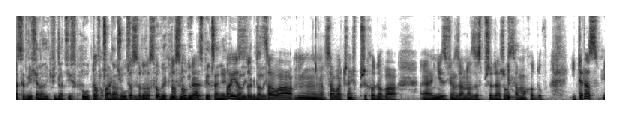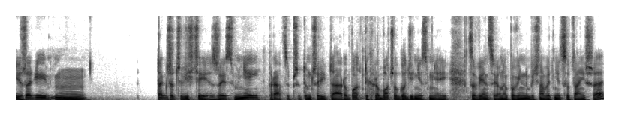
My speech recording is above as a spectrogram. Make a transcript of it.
Na serwisie, na likwidacji szkód, na sprzedaży usług to są- dodatkowych, to są leasingu, te- ubezpieczenia i to tak jest dalej, i tak. Cała, mm, cała część przychodowa e, niezwiązana ze sprzedażą samochodów. I teraz, jeżeli mm, tak rzeczywiście jest, że jest mniej pracy przy tym, czyli ta robo tych roboczo godzin jest mniej, co więcej, one powinny być nawet nieco tańsze,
